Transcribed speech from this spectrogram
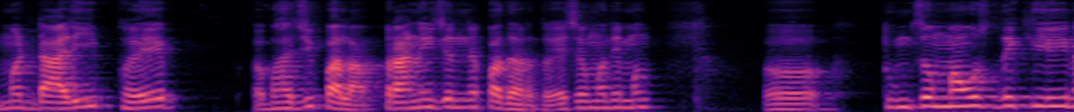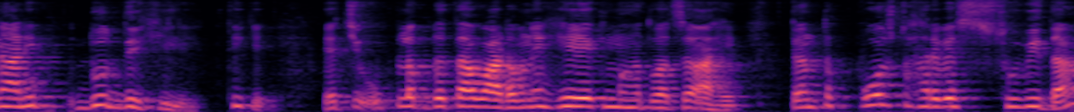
मग डाळी फळे भाजीपाला प्राणीजन्य पदार्थ याच्यामध्ये मग तुमचं मांस देखील येईल आणि दूध देखील येईल ठीक आहे? याची उपलब्धता वाढवणे हे एक महत्त्वाचं आहे. त्यानंतर पोस्ट हार्वेस्ट सुविधा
